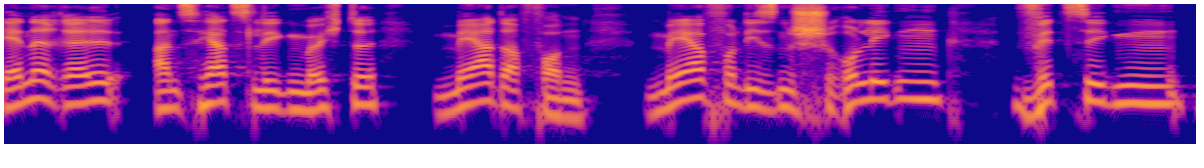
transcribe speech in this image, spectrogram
generell ans Herz legen möchte. Mehr davon. Mehr von diesen schrulligen, witzigen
